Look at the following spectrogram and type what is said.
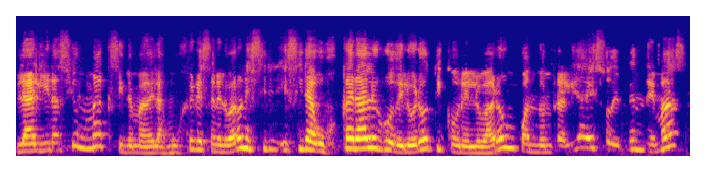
la alienación máxima de las mujeres en el varón es ir, es ir a buscar algo de lo erótico en el varón cuando en realidad eso depende más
